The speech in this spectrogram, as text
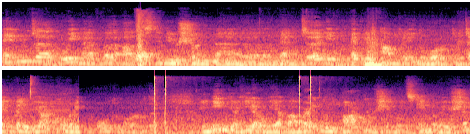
and we have a distribution net in every country in the world. Technically we are covering all the world. In India here we have a very good partnership with Skin Innovation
